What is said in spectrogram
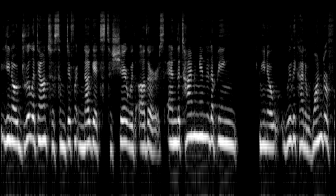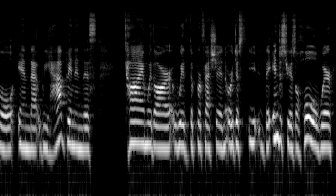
you know drill it down to some different nuggets to share with others. And the timing ended up being you know really kind of wonderful in that we have been in this time with our with the profession or just the industry as a whole where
